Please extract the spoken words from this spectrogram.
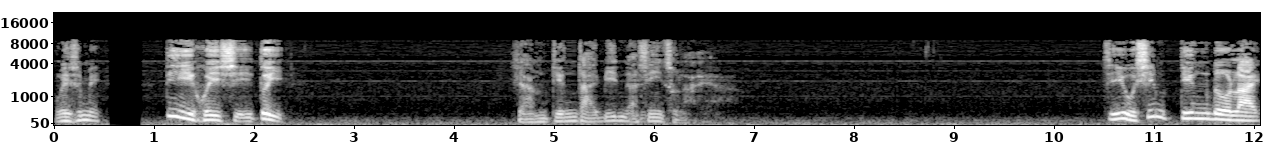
为什么智慧是对禅定大面啊生出来啊？只有心定落来，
